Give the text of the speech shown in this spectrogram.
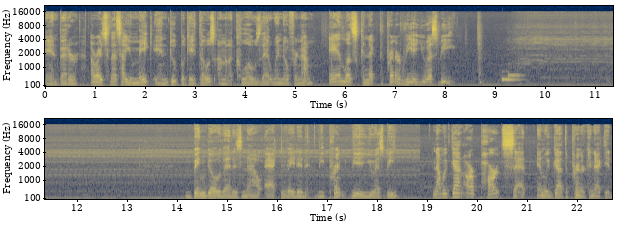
and better. All right, so that's how you make and duplicate those. I'm going to close that window for now. And let's connect the printer via USB. Bingo that is now activated the print via USB. Now we've got our parts set and we've got the printer connected.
